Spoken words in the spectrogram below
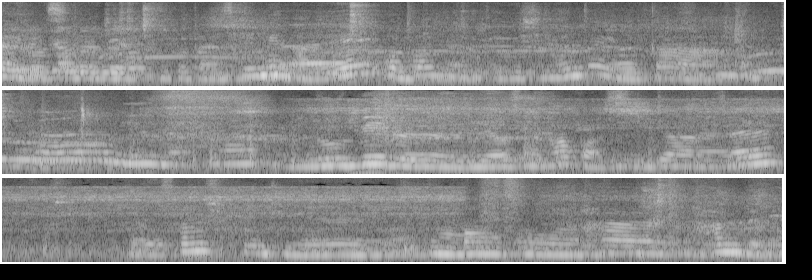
안녕하세요. 이것은 구단 세미나의 대구시 현장입니다. 루비를 리허설하고 왔습니다. 이제 30분 뒤에 본방송을 할, 한대요.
